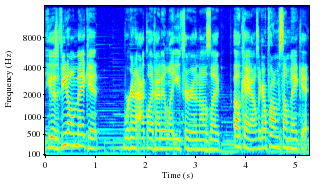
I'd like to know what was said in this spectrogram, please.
He goes, "If you don't make it, we're gonna act like I didn't let you through." And I was like, "Okay." I was like, "I promise I'll make it."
